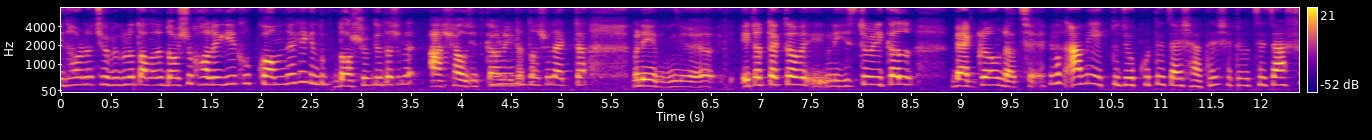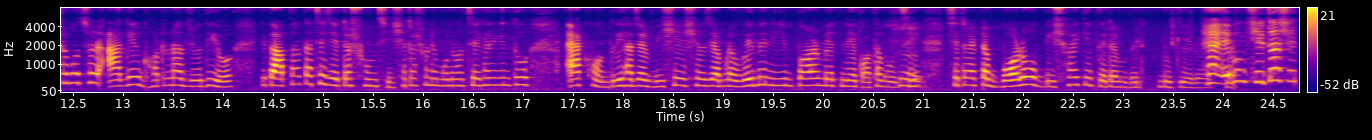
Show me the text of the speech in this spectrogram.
এই ধরনের ছবিগুলো তো আমাদের দর্শক হলে গিয়ে খুব কম দেখে কিন্তু দর্শকদের তো আসলে আসা উচিত। কারণ এটা তো আসলে একটা মানে এটার তো একটা মানে হিস্টোরিক্যাল ব্যাকগ্রাউন্ড আছে। এবং আমি একটু যোগ করতে চাই সাথে সেটা হচ্ছে চারশো বছর আগের ঘটনা যদিও কিন্তু আপনার কাছে যেটা শুনছি সেটা শুনে মনে হচ্ছে এখানে কিন্তু এখন দুই হাজার বিশে এসেও যে আমরা উইমেন এম্পাওয়ারমেন্ট নিয়ে কথা বলছি সেটার একটা বড় বিষয় কিন্তু এটার মধ্যে লুকিয়ে রয়েছে। হ্যাঁ এবং সেটা সে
